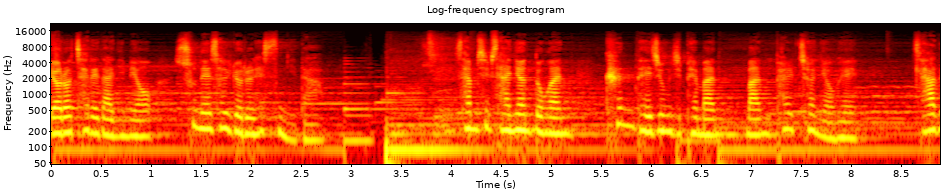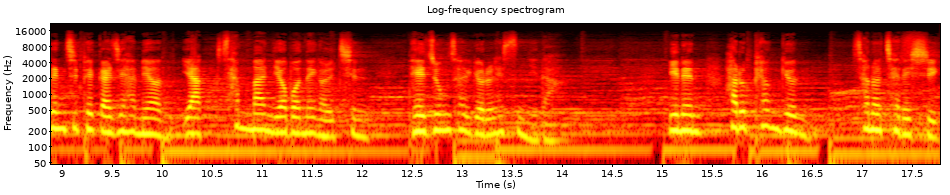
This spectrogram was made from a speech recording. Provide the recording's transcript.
여러 차례 다니며 순회 설교를 했습니다. 34년 동안 큰 대중 집회만 18,000여 회, 작은 집회까지 하면 약 3만여 번에 걸친 대중 설교를 했습니다. 이는 하루 평균 서너 차례씩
